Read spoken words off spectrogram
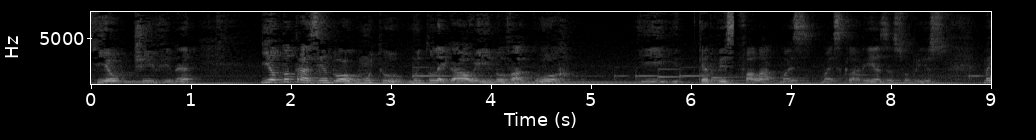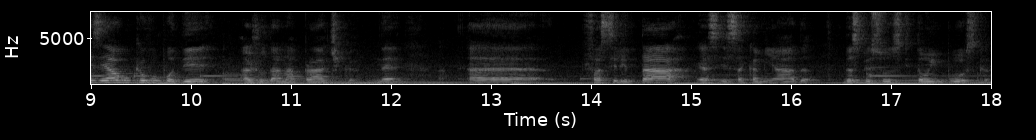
que eu tive, né? E eu estou trazendo algo muito, muito legal e inovador e, e, quero ver se falar com mais, mais clareza sobre isso, mas é algo que eu vou poder ajudar na prática, né? Ah, facilitar essa, caminhada das pessoas que estão em busca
